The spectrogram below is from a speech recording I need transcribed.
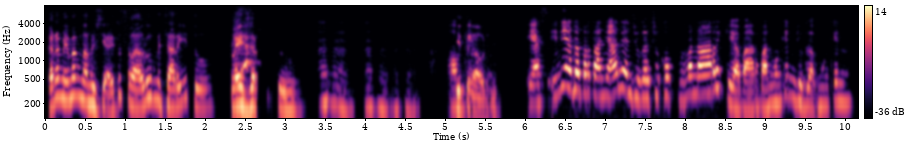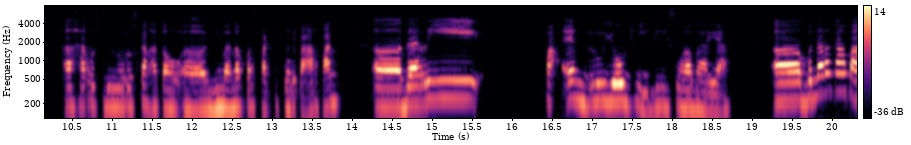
karena memang manusia itu selalu mencari itu pleasure itu Mhm, mhm, mhm. itu Oke. Audrey Yes, ini ada pertanyaan yang juga cukup menarik ya Pak Arfan. Mungkin juga mungkin eh, harus diluruskan atau eh, gimana perspektif dari Pak Arfan Eh, dari Pak Andrew Yogi di Surabaya. Eh, benarkah Pak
